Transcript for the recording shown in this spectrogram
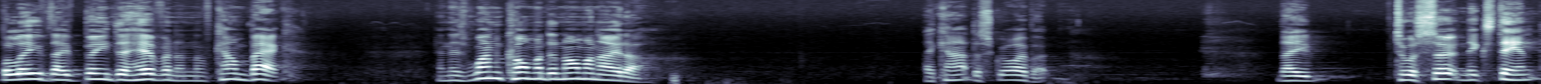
believe they've been to heaven and have come back. And there's one common denominator they can't describe it. they, to a certain extent,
